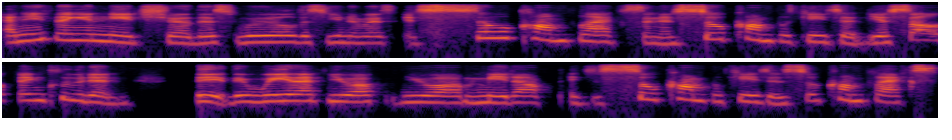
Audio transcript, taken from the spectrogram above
anything in nature, this world, this universe, it's so complex and it's so complicated, yourself included the, the way that you are you are made up it is so complicated so complex.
